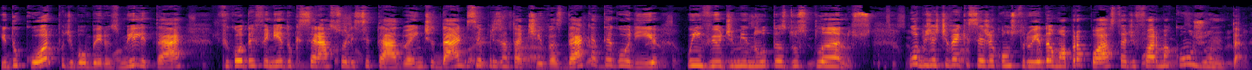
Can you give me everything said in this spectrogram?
e do Corpo de Bombeiros Militar, ficou definido que será solicitado a entidades representativas da categoria o envio de minutas dos planos. O objetivo é que seja construída uma proposta de forma conjunta.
